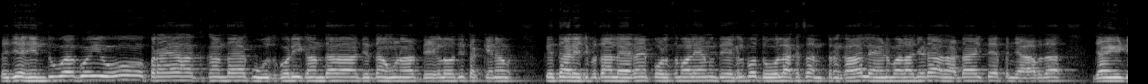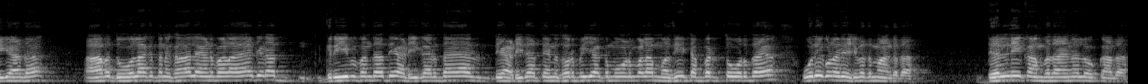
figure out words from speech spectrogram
ਤੇ ਜੇ ਹਿੰਦੂ ਆ ਕੋਈ, ਉਹ ਪਰਾਇਆ ਹੱਕ ਖਾਂਦਾ ਆ ਕੂਸਖੋਰੀ ਖਾਂਦਾ, ਜਿੱਦਾਂ ਹੁਣ ਆ ਦੇਖ ਲਓ ਉਹਦੀ ਧੱਕੇ ਨਾਲ ਕਿੱਦਾਂ ਰਿਸ਼ਵਤਾਂ ਲੈ ਰਹੇ ਪੁਲਿਸ ਵਾਲਿਆਂ ਨੂੰ ਦੇਖ ਲਓ 2 ਲੱਖ ਸਾਨੂੰ ਤਨਖਾਹ ਲੈਣ ਵਾਲਾ ਜਿਹੜਾ ਸਾਡਾ ਇੱਥੇ ਪੰਜਾਬ ਦਾ ਜਾਂ ਇੰਡੀਆ ਦਾ, ਆਪ 2 ਲੱਖ ਤਨਖਾਹ ਲੈਣ ਵਾਲਾ ਆ, ਜਿਹੜਾ ਗਰੀਬ ਬੰਦਾ ਦਿਹਾੜੀ ਕਰਦਾ ਆ, ਦਿਹਾੜੀ ਦਾ 300 ਰੁਪਈਆ ਕਮਾਉਣ ਵਾਲਾ ਮਸੀਂ ਟੱਬਰ ਤੋਰਦਾ ਆ, ਉਹਦੇ ਕੋਲੋਂ ਰਿਸ਼ਵਤ ਮੰਗਦਾ। ਦਿਲ ਨਹੀਂ ਕੰਬਦਾ ਇਹਨਾਂ ਲੋਕਾਂ ਦਾ,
